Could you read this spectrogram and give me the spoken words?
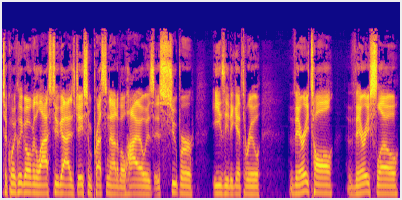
To quickly go over the last two guys, Jason Preston out of Ohio is is super easy to get through. Very tall, very slow,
